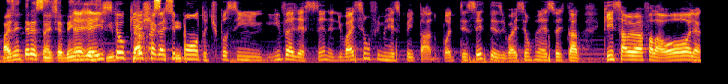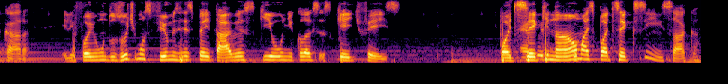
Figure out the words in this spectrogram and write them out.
Mas é interessante, é bem é, é isso que eu queria chegar a esse ponto. Tipo assim, envelhecendo, ele vai ser um filme respeitado. Pode ter certeza, ele vai ser um filme respeitado. Quem sabe vai falar: olha, cara, ele foi um dos últimos filmes respeitáveis que o Nicolas Cage fez. Pode é, ser que não, mas pode ser que sim, saca?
